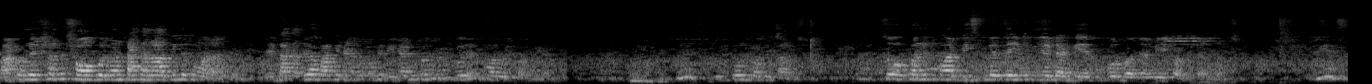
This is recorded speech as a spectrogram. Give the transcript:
বাটনের সাথে সম পরিমাণ টাকা না দিলে তোমার আসবে এই টাকা দেওয়া বাকি টাকা তোমাকে রিটার্ন করবে করে তোমার ওই চাচ্ছ? সো ওখানে তোমার ডিসপ্লেতেই তুমি এটাকে বলব যে আমি এই চাচ্ছি। ঠিক আছে?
